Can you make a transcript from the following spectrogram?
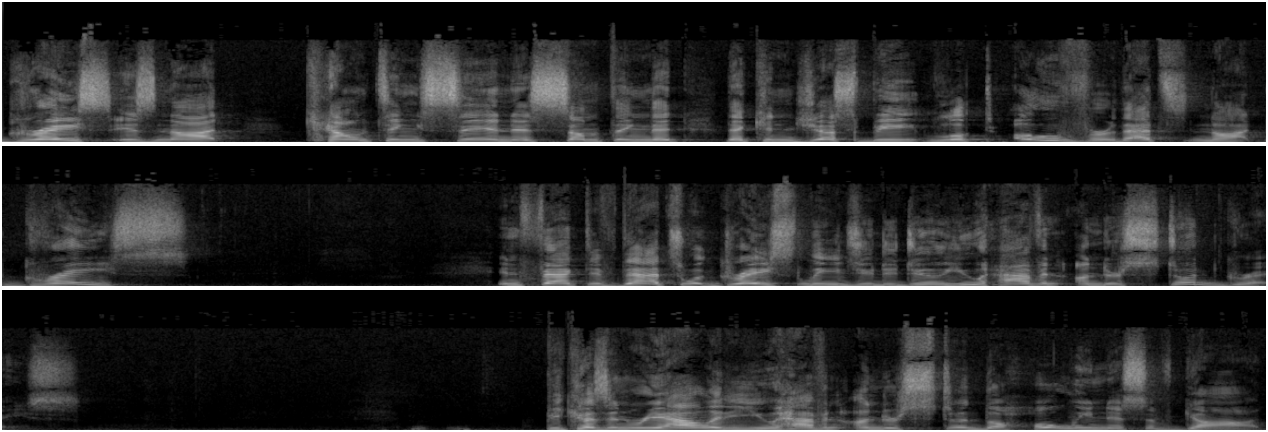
Grace is not counting sin as something that, that can just be looked over. That's not grace. In fact, if that's what grace leads you to do, you haven't understood grace. Because in reality, you haven't understood the holiness of God.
